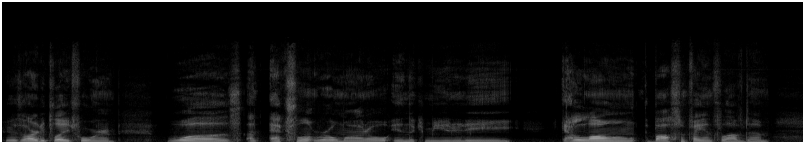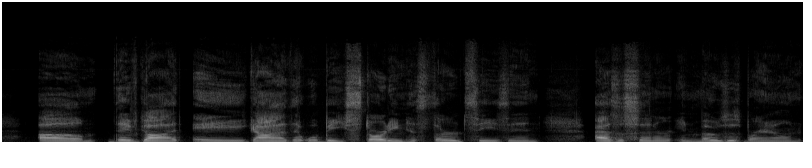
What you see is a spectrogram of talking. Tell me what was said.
who has already played for him, was an excellent role model in the community. Got along, the Boston fans loved him. Um, they've got a guy that will be starting his third season as a center in Moses Brown.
